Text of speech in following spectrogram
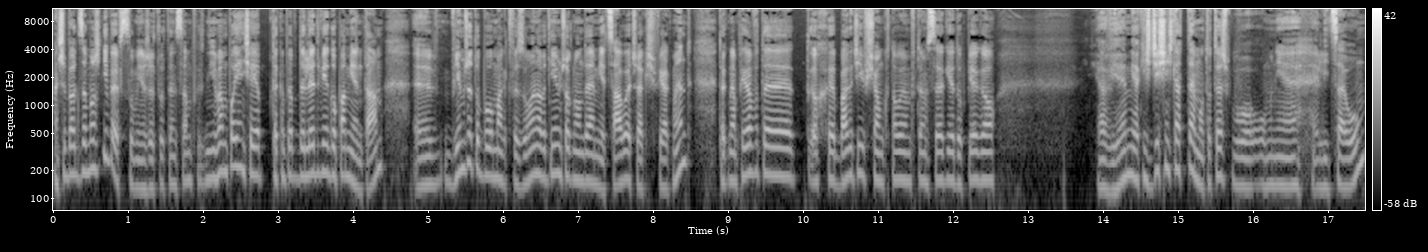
Znaczy bardzo możliwe w sumie, że to ten sam, nie mam pojęcia, ja tak naprawdę ledwie go pamiętam. E, wiem, że to było Martwe Zło, nawet nie wiem, czy oglądałem je całe, czy jakiś fragment. Tak naprawdę trochę bardziej wsiąknąłem w tę serię dopiero, ja wiem, jakieś 10 lat temu, to też było u mnie liceum.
